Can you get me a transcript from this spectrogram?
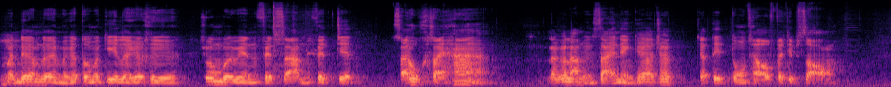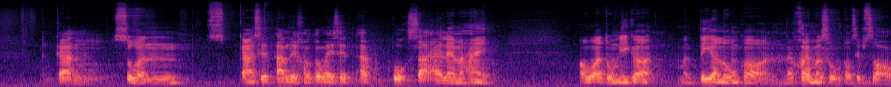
เหมือนเดิมเลยเหมือนกับตัวเมื่อกี้เลยก็คือ ช่วงบริเวณเฟสสามถึงเฟสเจ็ดสายหกสายห้าแล้วก็ลามถึงสายหนึ่งก็จะจะติดตรงแถวเฟสสิบสองเหมือนกันส่วนการเซตอัพเนี่ยเขาก็ไม่เซตอัพพวกสายอะไรมาให้ เพราะว่าตรงนี้ก็มันเตี้ยลงก่อน แล้วค่อยมาสูงตรงสิบสอง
